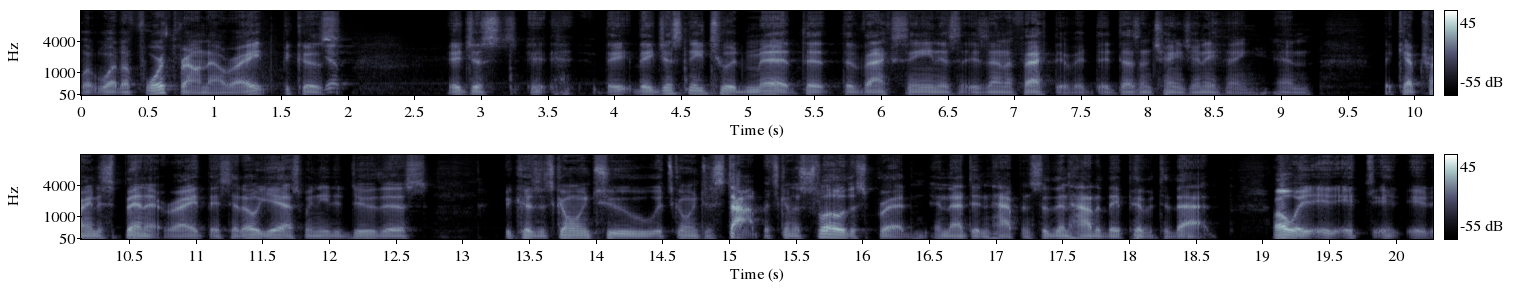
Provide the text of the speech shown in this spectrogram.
what, what a fourth round now, right? Because Yep. it just it, they they just need to admit that the vaccine is is ineffective. It it doesn't change anything, and they kept trying to spin it, right? They said, "Oh yes, we need to do this because it's going to it's going to stop. It's going to slow the spread," and that didn't happen. So then, how did they pivot to that? Oh, it it it, it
